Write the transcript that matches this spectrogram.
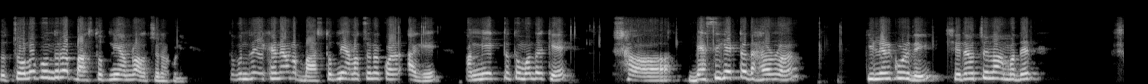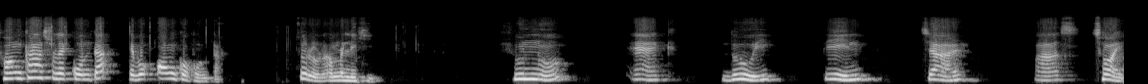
তো চলো বন্ধুরা, বাস্তব নিয়ে আমরা আলোচনা করি। তো বন্ধুরা, এখানে আমরা বাস্তব নিয়ে আলোচনা করার আগে আমি একটা তোমাদেরকে বেসিক একটা ধারণা ক্লিয়ার করে দিই। সেটা হচ্ছে আমাদের সংখ্যা আসলে কোনটা এবং অঙ্ক কোনটা। চলুন আমরা লিখি। শূন্য, এক, দুই, তিন চার, পাঁচ, ছয়,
